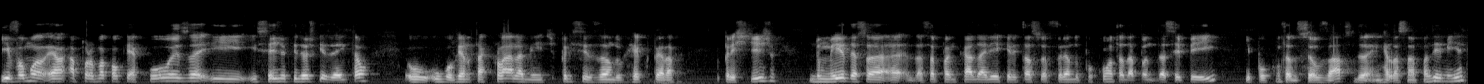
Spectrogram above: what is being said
e vamos é, aprovar qualquer coisa e, e seja o que Deus quiser. Então, o, o governo está claramente precisando recuperar prestígio no meio dessa, dessa pancadaria que ele está sofrendo por conta da, da CPI e por conta dos seus atos da, em relação à pandemia,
